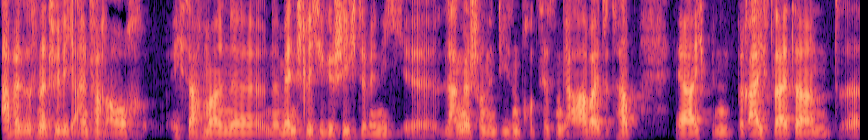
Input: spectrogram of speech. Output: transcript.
Aber es ist natürlich einfach auch, ich sag mal, eine, eine menschliche Geschichte. Wenn ich äh, lange schon in diesen Prozessen gearbeitet habe, ja, ich bin Bereichsleiter und äh,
